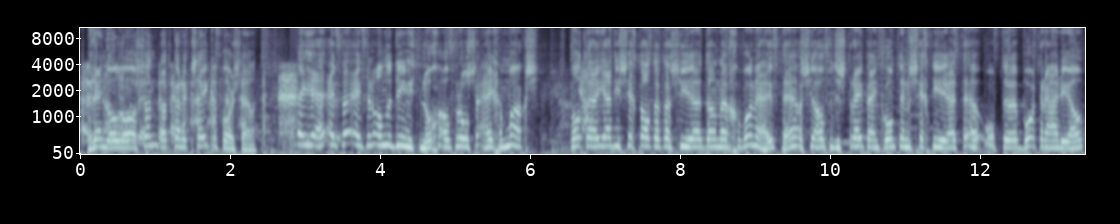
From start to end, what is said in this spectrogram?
Rendel Lawson, dat kan ik zeker voorstellen. Hey, eh, even, even een ander dingetje nog over onze eigen Max. Want ja. ja, die zegt altijd als hij eh, dan eh, gewonnen heeft... Hè, als hij over de streep heen komt... en dan zegt hij eh, op de boordradio...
